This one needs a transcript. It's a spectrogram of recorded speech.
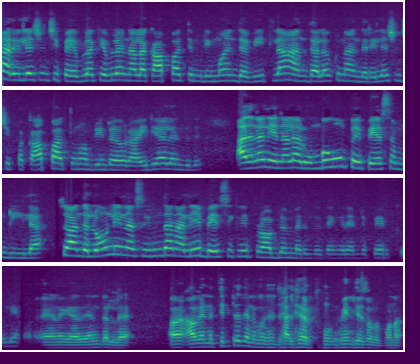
நான் ரிலேஷன்ஷிப்பை எவ்வளோக்கு எவ்வளோ நல்லா காப்பாற்ற முடியுமோ இந்த வீட்டில் அந்த அளவுக்கு நான் இந்த ரிலேஷன்ஷிப்பை காப்பாற்றணும் அப்படின்ற ஒரு ஐடியாவில் இருந்தது. அதனால என்னால் ரொம்பவும் போய் பேச முடியல. ஸோ அந்த லோன்லினஸ் இருந்தனாலேயே பேசிக்கலி ப்ராப்ளம் இருந்தது எங்கள் ரெண்டு பேருக்குள்ளேயும். எனக்கு அது என்ன தெரியல. அவ- அவ என்ன திட்டுறது எனக்கு கொஞ்சம் ஜாலியாக இருக்கும் உண்மையிலேயே சொல்ல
